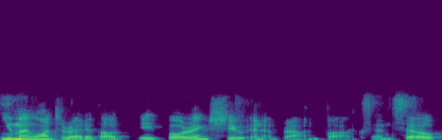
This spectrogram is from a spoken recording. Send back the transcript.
you might want to write about a boring shoe in a brown box. And so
